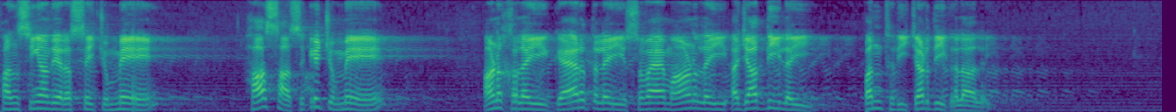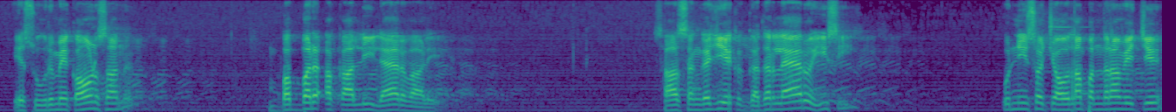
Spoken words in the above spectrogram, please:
ਫਾਂਸੀਆਂ ਦੇ ਰੱਸੇ ਚੁੰਮੇ ਹੱਸ ਹੱਸ ਕੇ ਚੁੰਮੇ ਅਣਖ ਲਈ ਗੈਰਤ ਲਈ ਸਵੈਮਾਨ ਲਈ ਆਜ਼ਾਦੀ ਲਈ ਪੰਥ ਦੀ ਚੜ੍ਹਦੀ ਕਲਾ ਲਈ। ਇਹ ਸੂਰਮੇ ਕੌਣ ਸਨ? ਬੱਬਰ ਅਕਾਲੀ ਲਹਿਰ ਵਾਲੇ। ਸਾਧ ਸੰਗਤ ਜੀ ਇੱਕ ਗਦਰ ਲਹਿਰ ਹੋਈ ਸੀ। 1914-15 ਵਿੱਚ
